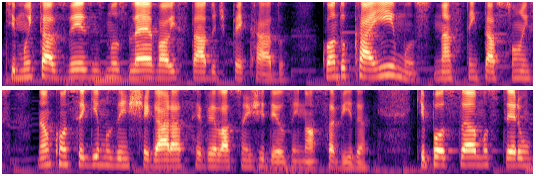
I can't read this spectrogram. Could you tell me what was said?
que muitas vezes nos leva ao estado de pecado. Quando caímos nas tentações, não conseguimos enxergar as revelações de Deus em nossa vida. Que possamos ter um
